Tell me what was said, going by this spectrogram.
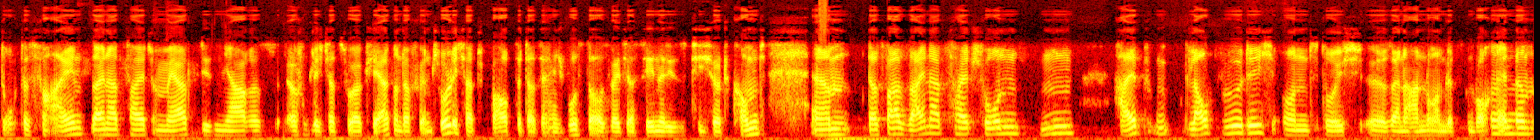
Druck des Vereins seinerzeit im März diesen Jahres öffentlich dazu erklärt und dafür entschuldigt hat, behauptet, dass er nicht wusste, aus welcher Szene dieses T-Shirt kommt. Ähm, das war seinerzeit schon hm, halb glaubwürdig und durch äh, seine Handlung am letzten Wochenende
